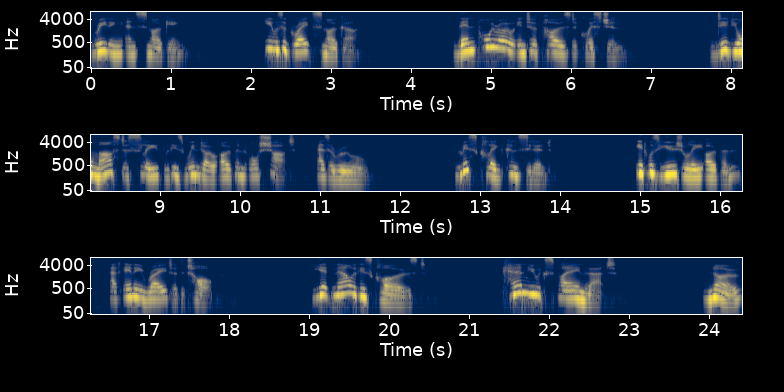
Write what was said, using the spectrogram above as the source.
reading and smoking. He was a great smoker. Then Poirot interposed a question. Did your master sleep with his window open or shut, as a rule? Miss Clegg considered. It was usually open, at any rate at the top. Yet now it is closed. Can you explain that? No,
